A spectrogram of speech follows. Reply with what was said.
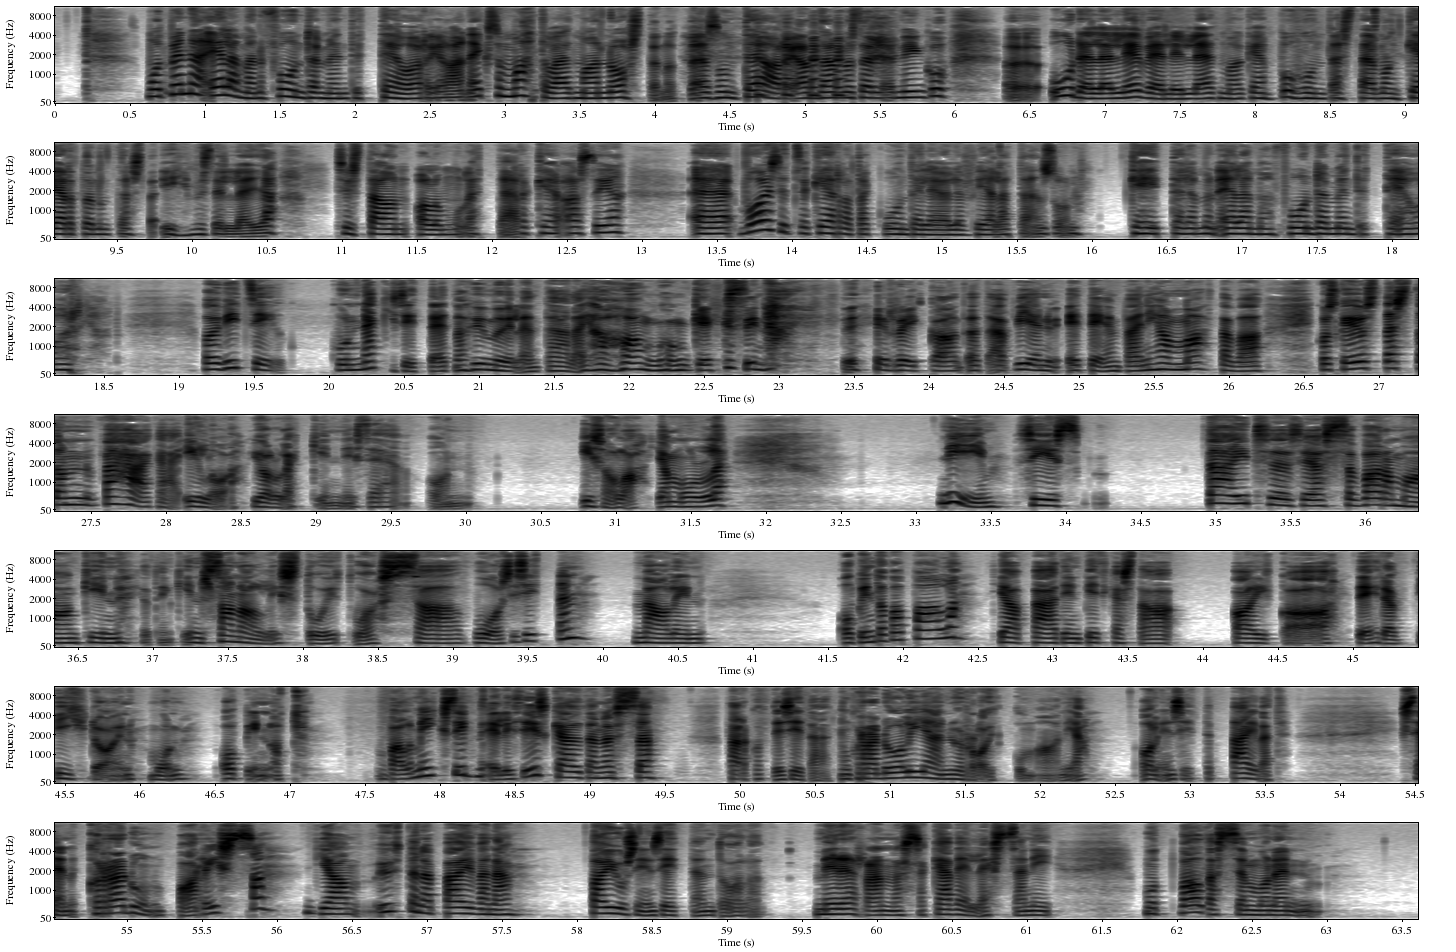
Mutta mennään elämän fundamentit teoriaan. Eikö se ole mahtavaa, että mä oon nostanut tämän sun teorian tämmöiselle niin kuin, ö, uudelle levelille, että mä oikein puhun tästä ja mä oon kertonut tästä ihmisille. Ja siis tämä on ollut mulle tärkeä asia. Voisitko kerrata kuuntelijoille vielä tämän sun kehittelemän elämän fundamentit teoriaan? Voi vitsi, kun näkisitte, että mä hymyilen täällä ihan hangon keksinä. Henrikka on tätä vienyt eteenpäin. Ihan mahtavaa, koska jos tästä on vähäkään iloa jollekin, niin se on iso lahja mulle. Niin, siis tämä itse asiassa varmaankin jotenkin sanallistui tuossa vuosi sitten. Mä olin opintovapaalla ja päätin pitkästä aikaa tehdä vihdoin mun opinnot valmiiksi. Eli siis käytännössä tarkoitti sitä, että mun gradu oli jäänyt roikkumaan ja olin sitten päivät sen gradun parissa. Ja yhtenä päivänä tajusin sitten tuolla merenrannassa kävellessäni, mutta valtas semmoinen,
